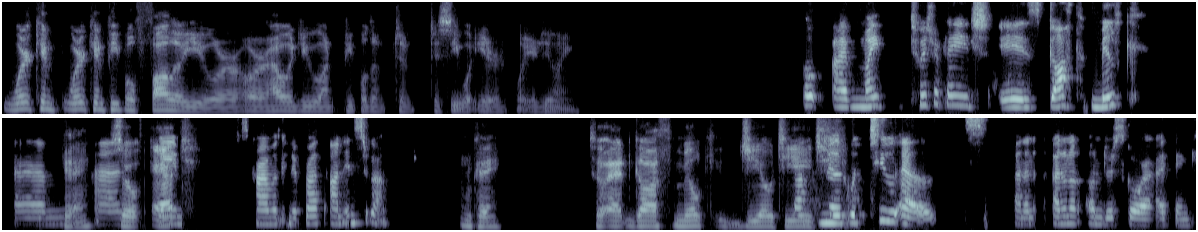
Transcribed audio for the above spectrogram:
where can where can people follow you, or or how would you want people to to to see what you're what you're doing? Oh, I my Twitter page is Goth Milk. Um, Okay, and so same at as Karma Knipprath on Instagram. okay, so at Goth Milk G O T Goth Milk with two L's and an and an underscore, I think.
